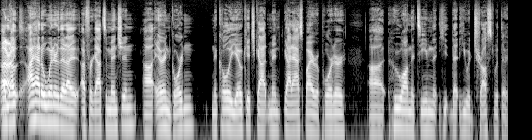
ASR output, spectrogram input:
All Another, right. I had a winner that I, I forgot to mention. Uh, Aaron Gordon, Nikola Jokic got men, got asked by a reporter uh, who on the team that he that he would trust with their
